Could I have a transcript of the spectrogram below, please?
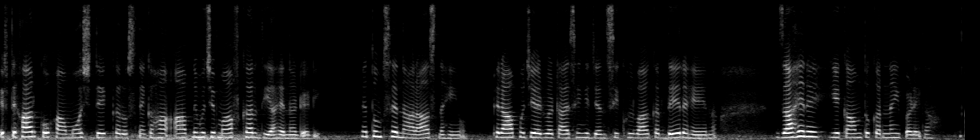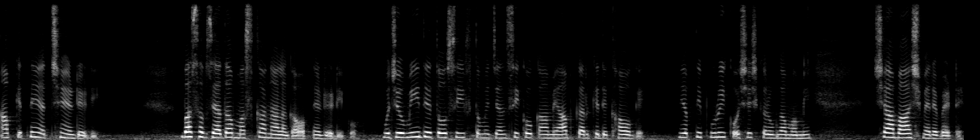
इफ्तार को खामोश देख कर उसने कहा, आपने मुझे माफ़ कर दिया है ना, डैडी? मैं तुमसे नाराज़ नहीं हूँ। फिर आप मुझे एडवर्टाइजिंग एजेंसी खुलवा कर दे रहे हैं ना? ज़ाहिर है, ये काम तो करना ही पड़ेगा। आप कितने अच्छे हैं, डैडी। बस अब ज़्यादा मस्का ना लगाओ अपने डैडी को। मुझे उम्मीद है तोसीफ़, तुम एजेंसी को कामयाब करके दिखाओगे। मैं अपनी पूरी कोशिश करूँगा, मम्मी। शाबाश मेरे बेटे।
